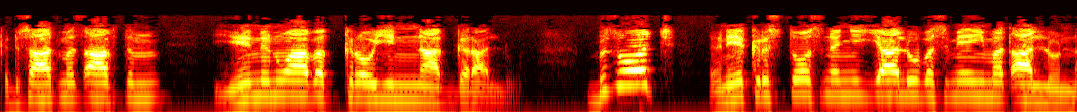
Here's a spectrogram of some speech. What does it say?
ቅዱሳት መጻሕፍትም ይህንኑ አበክረው ይናገራሉ። ብዙዎች እኔ ክርስቶስ ነኝ እያሉ በስሜ ይመጣሉና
